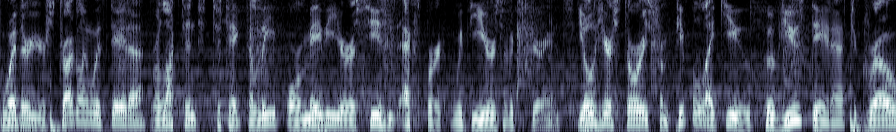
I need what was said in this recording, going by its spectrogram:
Whether you're struggling with data, reluctant to take the leap, or maybe you're a seasoned expert with years of experience, you'll hear stories from people like you who have used data to grow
